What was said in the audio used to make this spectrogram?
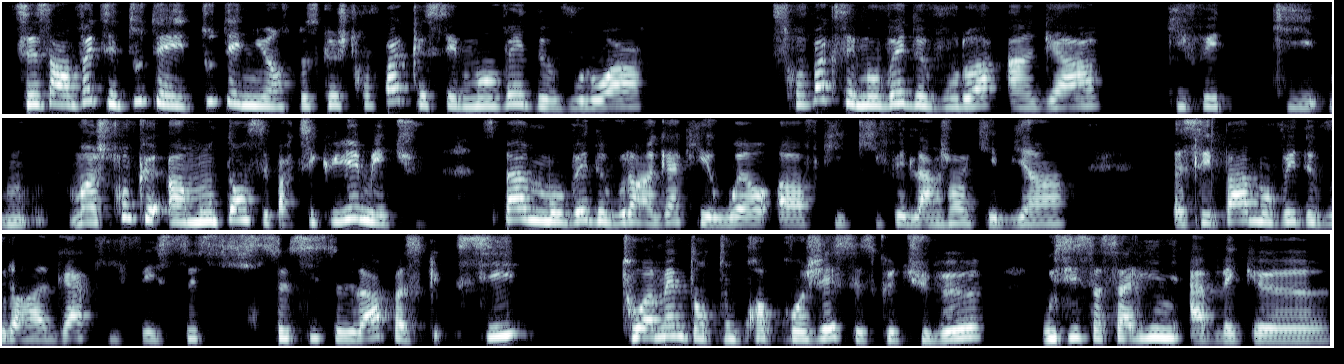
c'est ça, en fait, c'est tout est tout est nuance parce que je trouve pas que c'est mauvais de vouloir. Je trouve pas que c'est mauvais de vouloir un gars qui fait qui. Moi, je trouve qu'un montant c'est particulier, mais tu c'est pas mauvais de vouloir un gars qui est well off, qui qui fait de l'argent, qui est bien. C'est pas mauvais de vouloir un gars qui fait ceci, ceci cela parce que si toi-même dans ton propre projet c'est ce que tu veux ou si ça s'aligne avec euh,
